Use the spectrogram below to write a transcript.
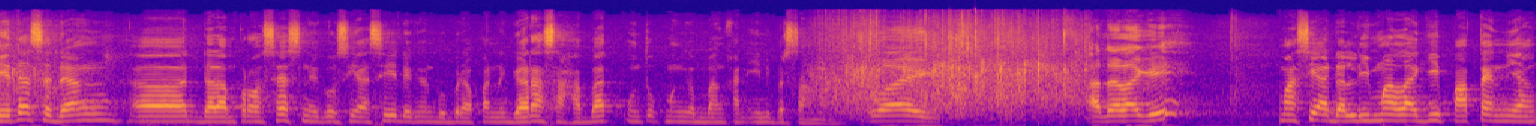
Kita sedang uh, dalam proses negosiasi dengan beberapa negara sahabat untuk mengembangkan ini bersama. Baik. Ada lagi? masih ada lima lagi paten yang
